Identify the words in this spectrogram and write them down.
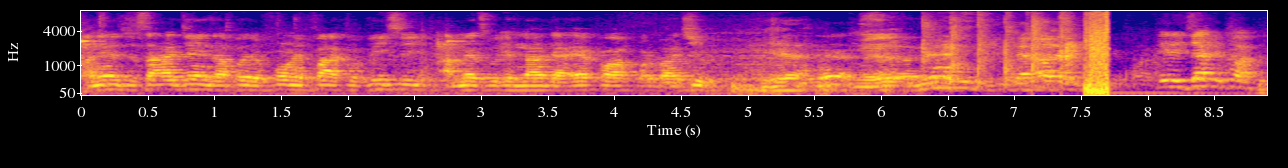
My name is Josiah James. I play the 4 and 5 for Vichy. I mess with him Hypnotik.fr. What about you? Yeah. Yeah. That other. Any jacket pocket.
